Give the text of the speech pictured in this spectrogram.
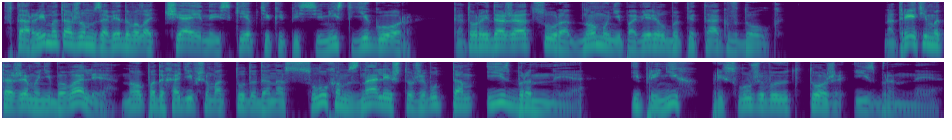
Вторым этажом заведовал отчаянный скептик и пессимист Егор, который даже отцу родному не поверил бы пятак в долг. На третьем этаже мы не бывали, но по доходившим оттуда до нас слухам знали, что живут там избранные, и при них прислуживают тоже избранные.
